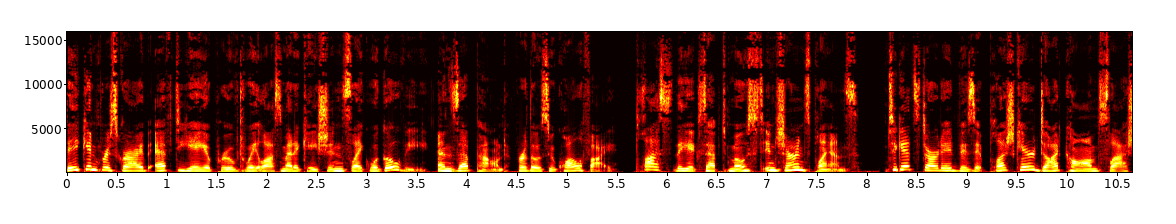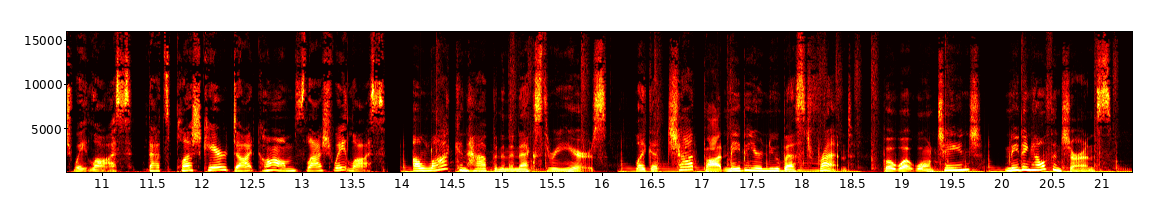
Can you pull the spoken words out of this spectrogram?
They can prescribe FDA-approved weight loss medications like Wegovy and Zepbound for those who qualify. Plus, they accept most insurance plans. To get started, visit plushcare.com slash weight loss. That's plushcare.com slash weight loss. A lot can happen in the next three years. Like a chatbot may be your new best friend. But what won't change? Needing health insurance.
